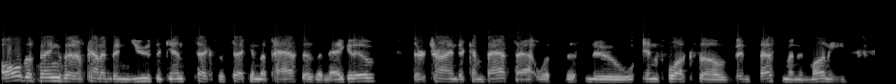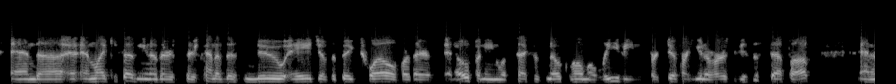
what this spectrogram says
all the things that have kind of been used against Texas Tech in the past as a negative, they're trying to combat that with this new influx of investment and money. And uh, and like you said, you know, there's there's kind of this new age of the Big 12 where there's an opening with Texas and Oklahoma leaving for different universities to step up. And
